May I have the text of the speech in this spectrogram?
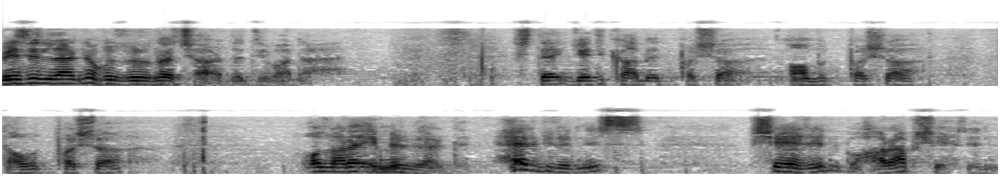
vezirlerini huzuruna çağırdı divana. İşte Gedikamet Paşa, Mahmut Paşa, Davut Paşa onlara emir verdi. Her biriniz şehrin, bu harap şehrin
